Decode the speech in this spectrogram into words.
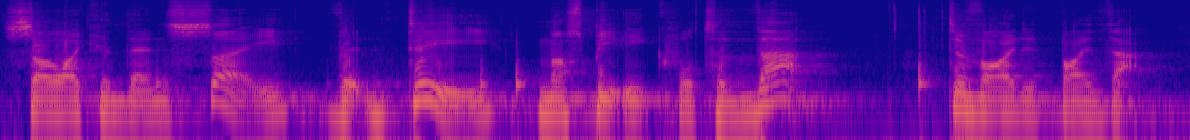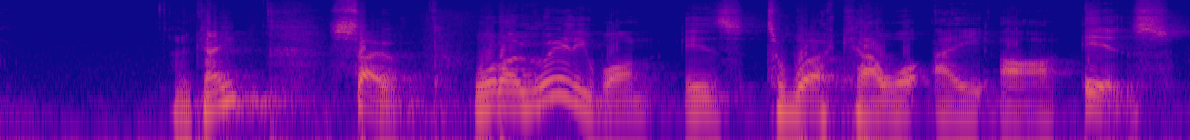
So I can then say that D must be equal to that divided by that. Okay? So what I really want is to work out what AR is.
